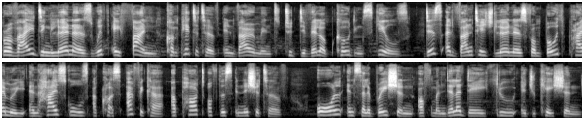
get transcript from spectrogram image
providing learners with a fun, competitive environment to develop coding skills. Disadvantaged learners from both primary and high schools across Africa are part of this initiative, all in celebration of Mandela Day through education.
